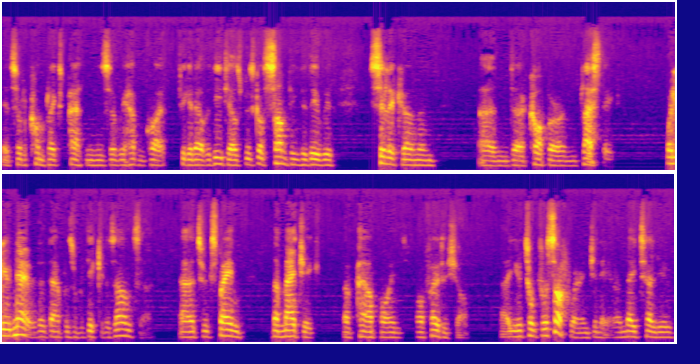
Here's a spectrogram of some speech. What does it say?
it's sort of complex patterns that we haven't quite figured out the details, but it's got something to do with silicon and and uh, copper and plastic. Well, you'd know that that was a ridiculous answer uh, to explain the magic of PowerPoint or Photoshop. Uh, you talk to a software engineer and they tell you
